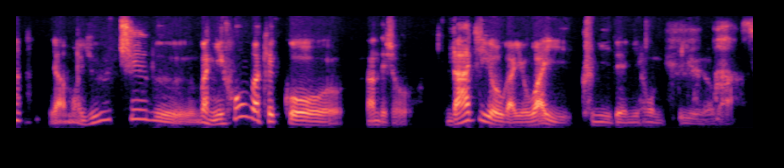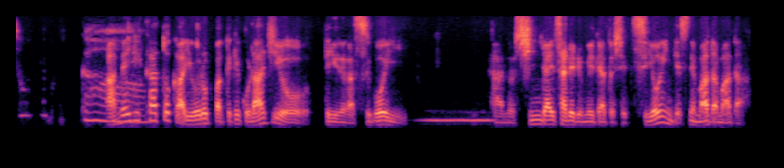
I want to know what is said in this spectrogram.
ら？いや、まあ、YouTube、まあ、日本は結構、なんでしょう、ラジオが弱い国で日本っていうのが、アメリカとかヨーロッパって結構ラジオっていうのがすごいあの信頼されるメディアとして強いんですね、まだまだ。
